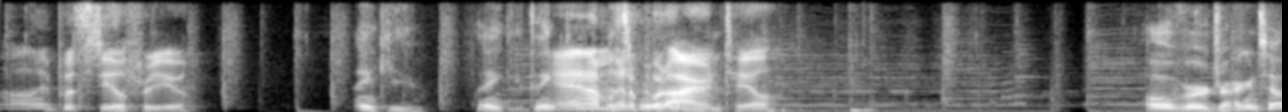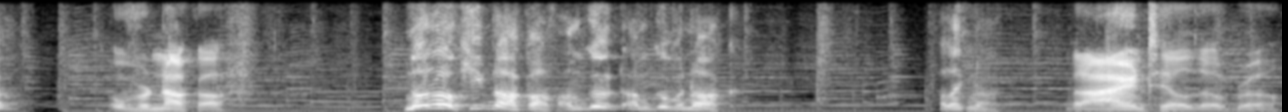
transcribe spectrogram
Oh, let me put steel for you. Thank you, thank you, thank you. And I'm gonna put. Iron Tail over Dragon Tail. over knockoff. No, no, keep knockoff. I'm good. I'm good with knock. I like knock. But Iron Tail though, bro.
